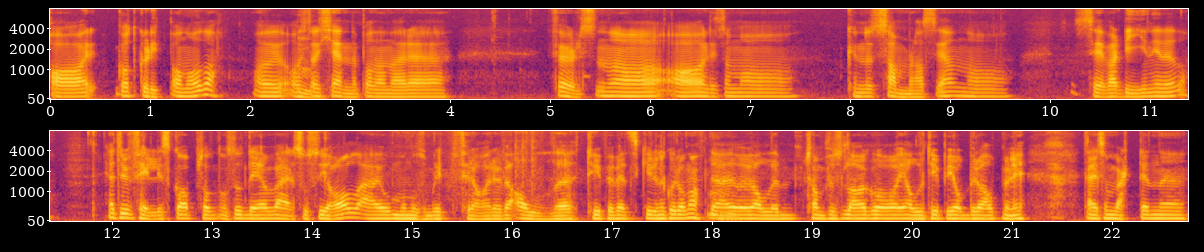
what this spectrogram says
har gått glipp av nå, da. Og, og så Mm. kjenne på den der eh, følelsen av, av liksom å kunne samles igjen og se verdien i det, da. Jeg tror fellesskap, sånn, også det å være sosial, er jo noe som blitt frarøvet alle typer mennesker under korona. Det er jo i alle samfunnslag og i alle typer jobber og alt mulig. Det har liksom vært en eh,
